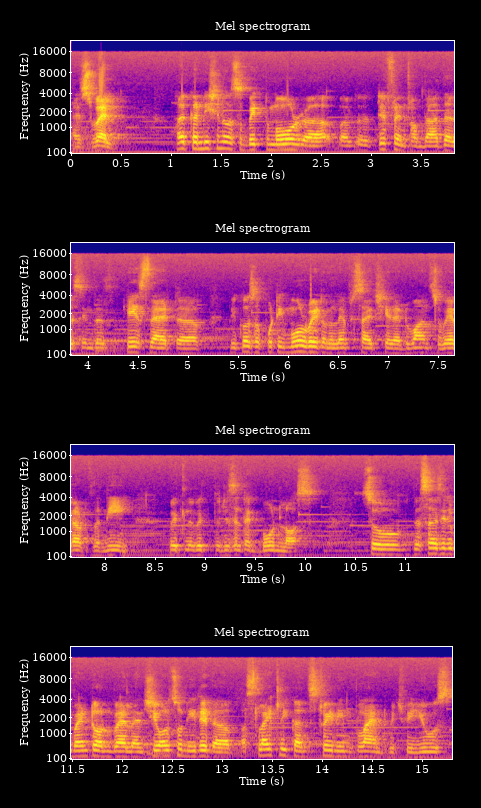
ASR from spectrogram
as well. Her condition was a bit more uh, different from the others in the case that because of putting more weight on the left side, she had advanced wear out of the knee with, with the resultant bone loss. So the surgery went on well, and she also needed a, a slightly constrained implant, which we use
